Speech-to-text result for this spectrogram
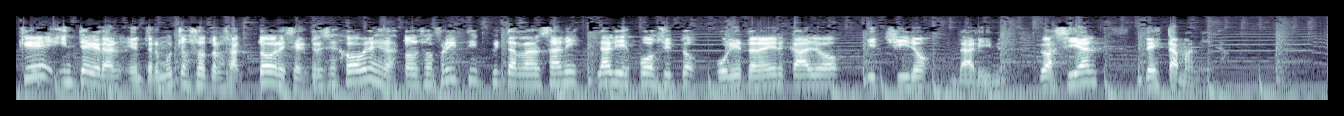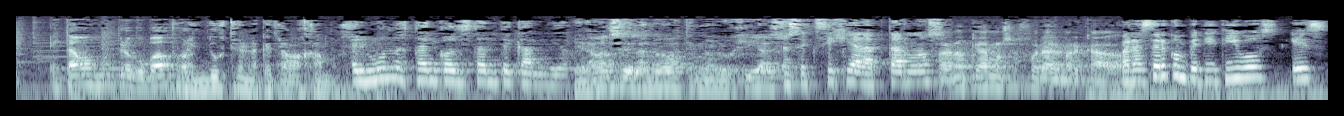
que integran, entre muchos otros actores y actrices jóvenes, Gastón Sofriti, Peter Lanzani, Lali Espósito, Julieta Nair Calvo y Chino Darín. Lo hacían de esta manera. Estamos muy preocupados por la industria en la que trabajamos. El mundo está en constante cambio. El avance de las nuevas tecnologías Nos exige adaptarnos. Para no quedarnos afuera del mercado. Para ser competitivos es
